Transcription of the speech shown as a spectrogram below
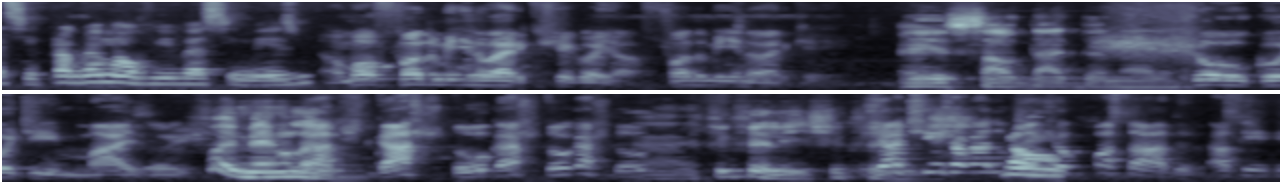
Assim, programa ao vivo é assim mesmo. É o maior fã do menino Eric chegou aí, ó. Fã do menino Eric aí. Ei, saudade danada. Jogou demais hoje. Foi mesmo, Léo? Gastou, gastou, gastou. Ah, fico feliz, fico feliz. Já tinha jogado bem no jogo passado. Assim,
